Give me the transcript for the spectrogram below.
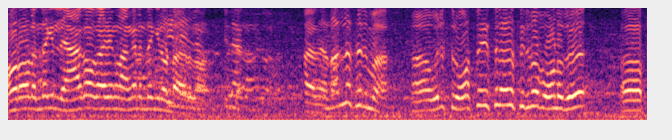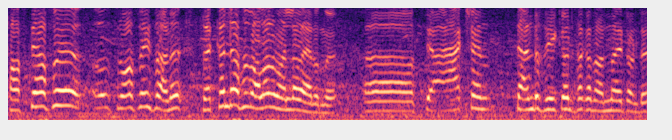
ഓവറോൾ എന്തെങ്കിലും ലാഗോ കാര്യങ്ങളോ അങ്ങനെ എന്തെങ്കിലും ഉണ്ടായിരുന്നോ? നല്ല സിനിമ. ഒരു സ്ലോ സ്പേസിലാണ് സിനിമ പോണത്. ഫസ്റ്റ് ഹാഫ് സ്ലോ സ്പേസ് ആണ് സെക്കൻഡ് ഹാഫ് വളരെ നല്ലതായിരുന്നു. ആക്ഷൻ സ്റ്റണ്ട് സീക്വൻസ് ഒക്കെ നന്നായിട്ടുണ്ട്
